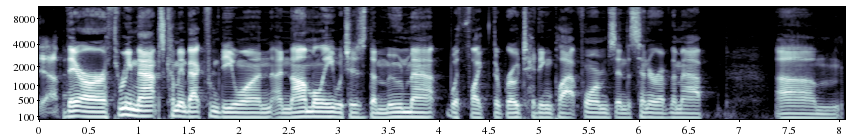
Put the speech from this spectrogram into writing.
Yeah. there are three maps coming back from D1 Anomaly, which is the moon map with like the rotating platforms in the center of the map. Um,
